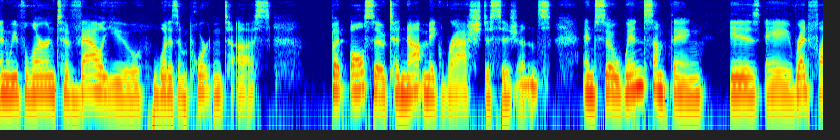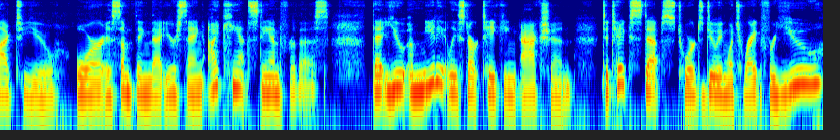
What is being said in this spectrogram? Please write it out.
And we've learned to value what is important to us. but also to not make rash decisions. And so when something is a red flag to you or is something that you're saying, I can't stand for this, that you immediately start taking action to take steps towards doing what's right for you,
